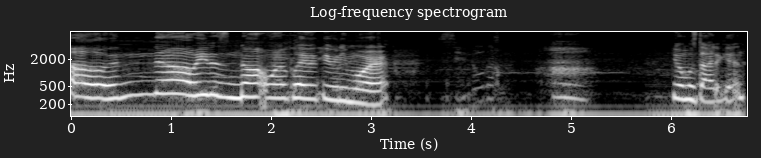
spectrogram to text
Oh no, he does not want to play with you anymore. 振動だぞ You almost died again.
